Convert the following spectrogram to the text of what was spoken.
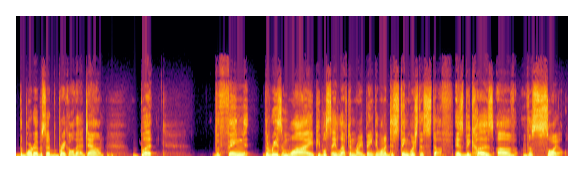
the Bordeaux episode will break all that down. But the thing, the reason why people say left and right bank, they want to distinguish this stuff, is because of the soil.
